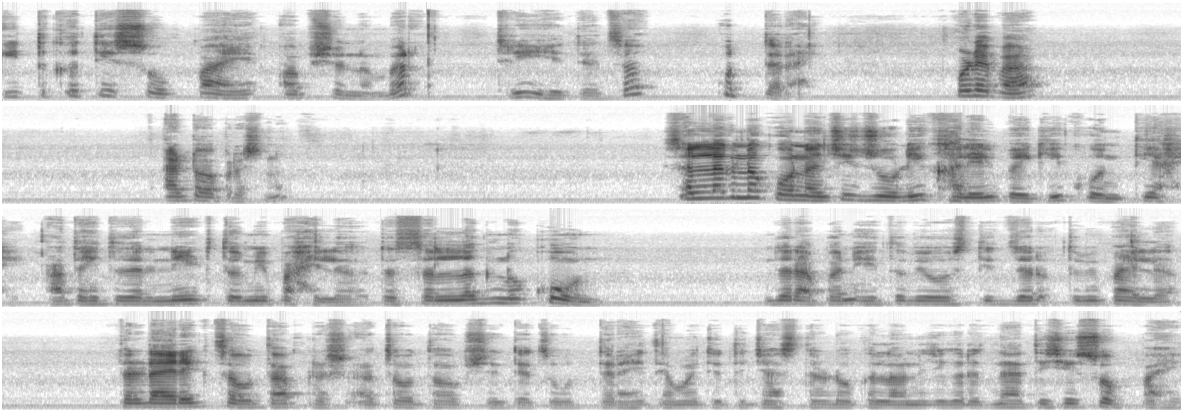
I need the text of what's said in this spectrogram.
इतकं ते सोपं आहे ऑप्शन नंबर थ्री हे त्याचं उत्तर आहे. पुढे पहा. आठवा प्रश्न. संलग्न कोणाची जोडी खालीलपैकी कोणती आहे? आता इथं जर नीट तुम्ही पाहिलं तर संलग्न कोण? जर आपण इथं व्यवस्थित जर तुम्ही पाहिलं तर डायरेक्ट चौथा प्रश्न चौथा ऑप्शन त्याचं उत्तर आहे. त्यामुळे तिथे जास्त डोकं लावण्याची गरज नाही. अतिशय सोपं आहे.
